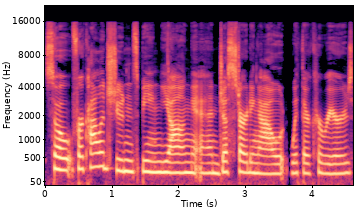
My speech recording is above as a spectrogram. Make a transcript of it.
So, for college students being young and just starting out with their careers,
